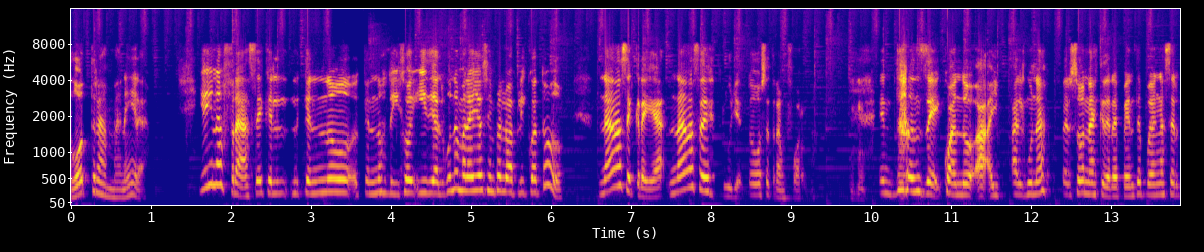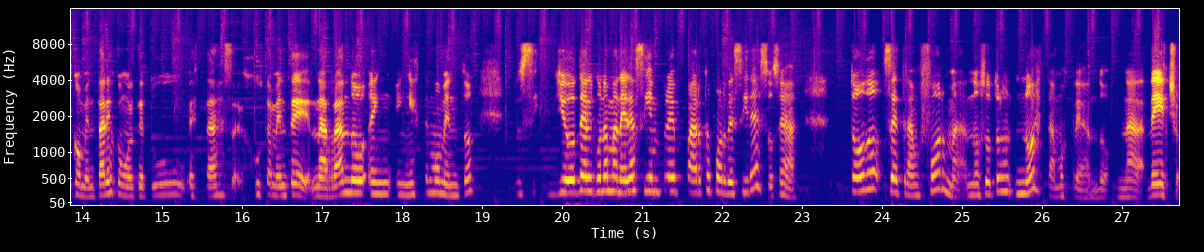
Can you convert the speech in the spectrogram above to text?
otra manera. Y hay una frase que él, que él nos dijo, y de alguna manera yo siempre lo aplico a todo nada se crea, nada se destruye, todo se transforma. Entonces, cuando hay algunas personas que de repente pueden hacer comentarios como el que tú estás justamente narrando en, este momento, yo de alguna manera siempre parto por decir eso, o sea, todo se transforma, nosotros no estamos creando nada. De hecho,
